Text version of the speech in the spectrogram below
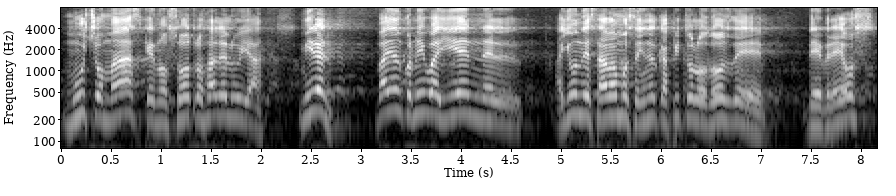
mucho más que nosotros, aleluya. Miren, vayan conmigo allí en el Ahí donde estábamos, en el capítulo 2 de, Hebreos.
